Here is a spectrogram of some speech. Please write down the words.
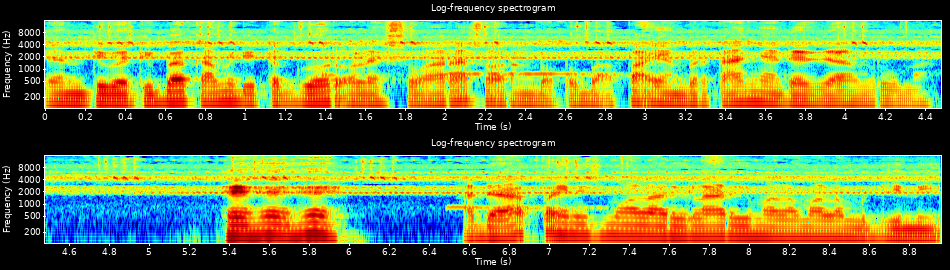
Dan tiba-tiba kami ditegur oleh suara seorang bapak-bapak yang bertanya dari dalam rumah. Hehehe, ada apa ini semua lari-lari malam-malam begini?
